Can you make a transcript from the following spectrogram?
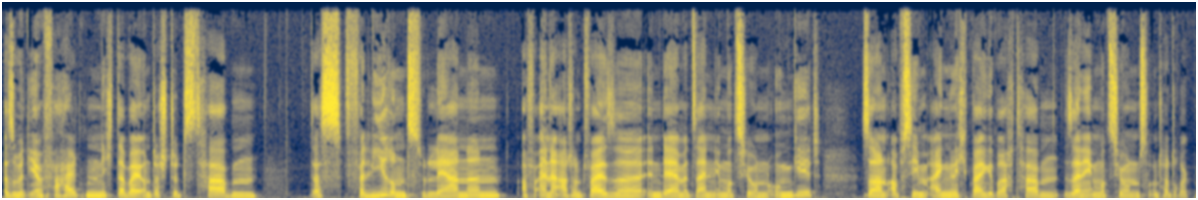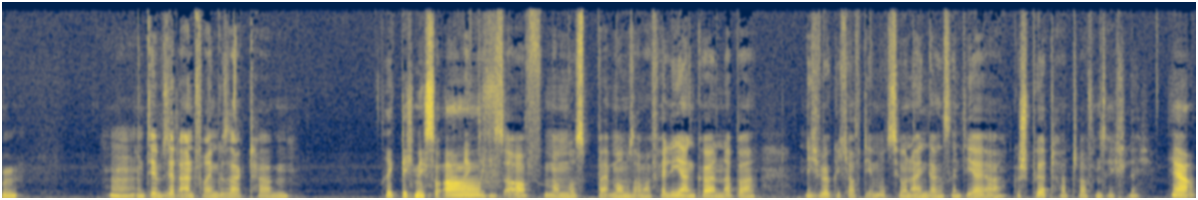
also mit ihrem Verhalten nicht dabei unterstützt haben, das Verlieren zu lernen auf eine Art und Weise, in der er mit seinen Emotionen umgeht, sondern ob sie ihm eigentlich beigebracht haben, seine Emotionen zu unterdrücken. Hm, indem sie halt einfach ihm gesagt haben, Reg dich nicht so reg auf. dich nicht so auf, man muss, bei, man muss auch mal verlieren können, aber nicht wirklich auf die Emotionen eingegangen sind, die er ja gespürt hat, offensichtlich. Ja,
